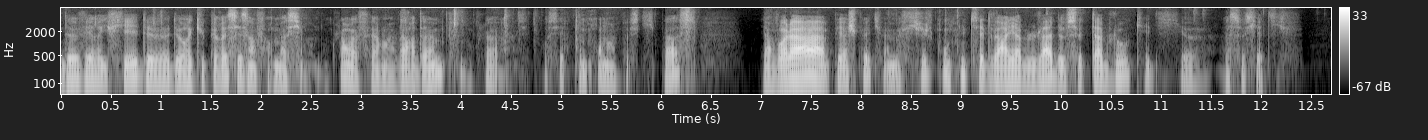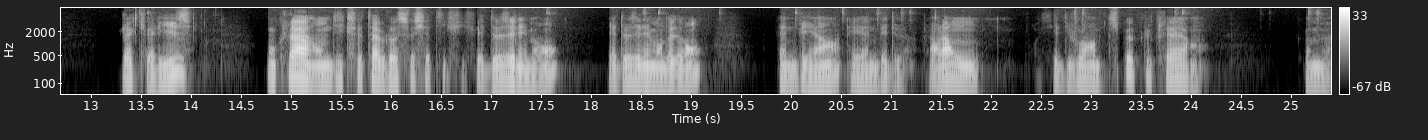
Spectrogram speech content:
vérifier, de, récupérer ces informations. Donc là on va faire un var dump. Donc là c'est pour essayer de comprendre un peu ce qui se passe. voilà, PHP, tu vas m'afficher le contenu de cette variable-là, de ce tableau qui est dit euh, associatif. J'actualise. Donc là, on me dit que ce tableau associatif, il fait deux éléments. Il y a deux éléments dedans. NB1 et NB2. Alors là, on va essayer d'y voir un petit peu plus clair, comme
